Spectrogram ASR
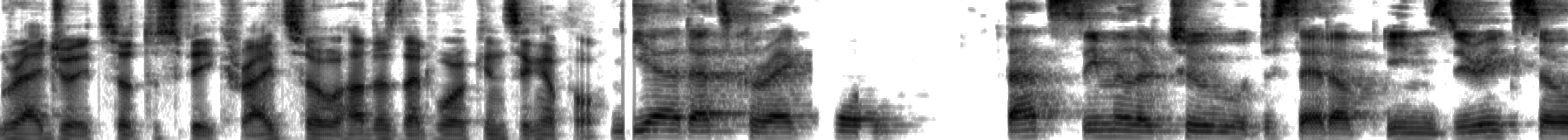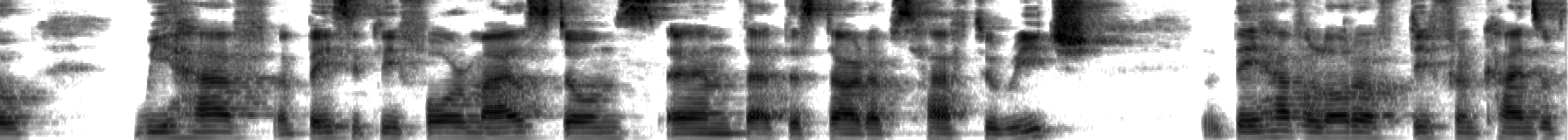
graduate, so to speak, right? So, how does that work in Singapore? Yeah, that's correct. So that's similar to the setup in Zurich. So, we have basically four milestones um, that the startups have to reach. They have a lot of different kinds of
